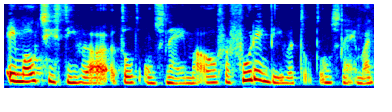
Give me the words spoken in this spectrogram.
emoties die we tot ons nemen, over voeding die we tot ons nemen.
